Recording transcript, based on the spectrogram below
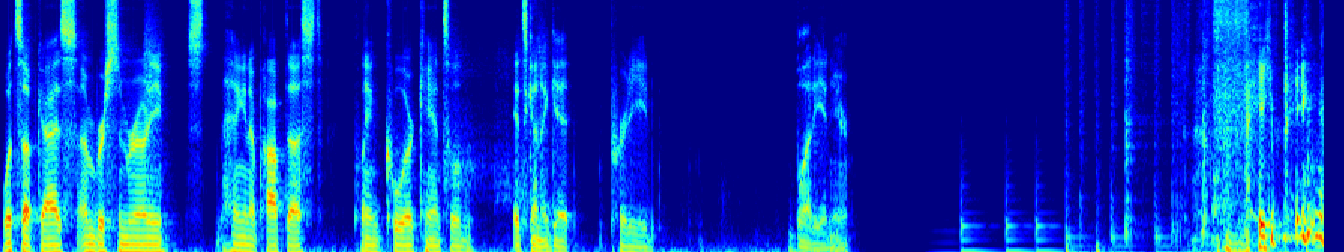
What's up, guys? I'm Briston hanging at Popdust, playing Cool or Canceled. It's gonna get pretty bloody in here. Vaping?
